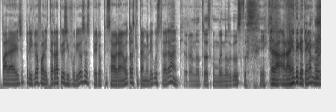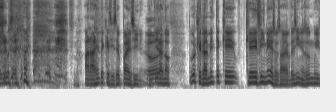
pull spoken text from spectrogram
para él su película favorita es Rápidos y Furiosos, pero pues habrá otras que también le gustarán. Que habrán otras con buenos gustos. Sí. Habrá, gente que tenga mejores gustos. Habrá gente que sí sepa de cine. Mentira, no. Porque realmente, ¿qué, ¿qué, define eso? Saber de cine, eso es muy,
